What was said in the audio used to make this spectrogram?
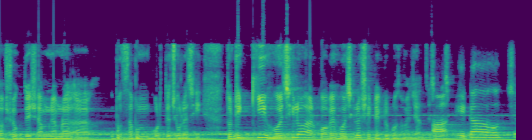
দর্শকদের সামনে আমরা উপস্থাপন করতে চলেছি। তো ঠিক কি হয়েছিল আর কবে হয়েছিল সেটা একটু প্রথমে জানতে এটা হচ্ছে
